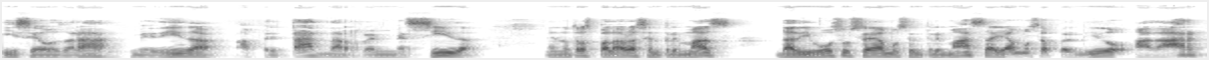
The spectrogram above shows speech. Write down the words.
y se os dará, medida, apretada, remecida. En otras palabras, entre más dadivosos seamos, entre más hayamos aprendido a dar,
